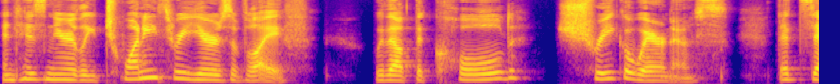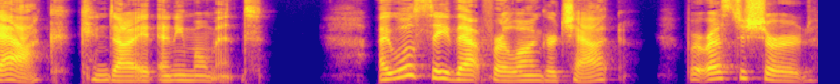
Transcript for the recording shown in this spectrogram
in his nearly 23 years of life without the cold, shriek awareness that Zach can die at any moment. I will save that for a longer chat, but rest assured,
